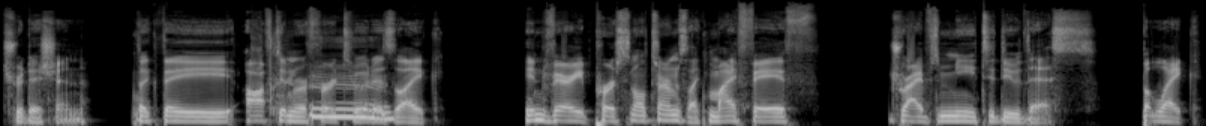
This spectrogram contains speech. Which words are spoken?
tradition. Like they often refer to it Mm. as like, in very personal terms, like my faith drives me to do this. But like,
